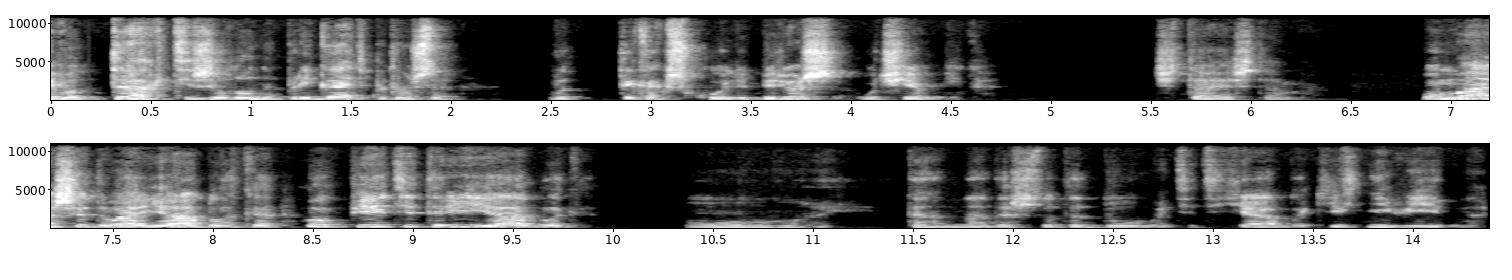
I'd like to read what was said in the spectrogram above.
его так тяжело напрягать, потому что вот ты как в школе берешь учебник, читаешь там, у Маши два яблока, у Пети три яблока. Ой, там надо что-то думать, эти яблоки, их не видно.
